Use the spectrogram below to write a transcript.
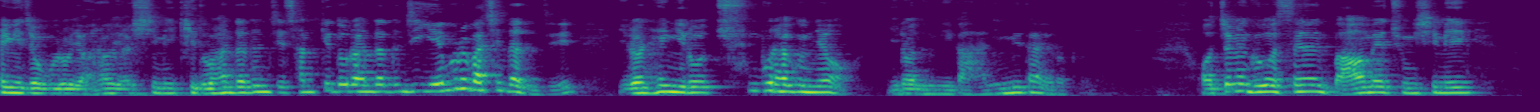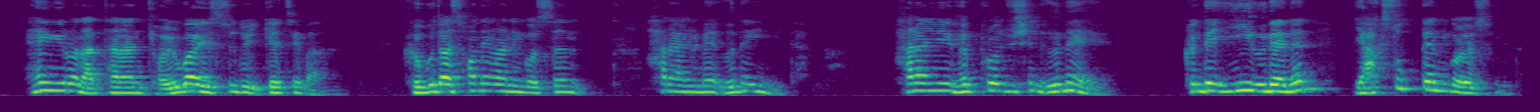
행위적으로 여러 열심히 기도한다든지 산기도를 한다든지 예물을 바친다든지 이런 행위로 충분하군요. 이런 의미가 아닙니다, 여러분. 어쩌면 그것은 마음의 중심이 행위로 나타난 결과일 수도 있겠지만 그보다 선행하는 것은 하나님의 은혜입니다. 하나님이 베풀어 주신 은혜예요. 그런데 이 은혜는 약속된 거였습니다.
